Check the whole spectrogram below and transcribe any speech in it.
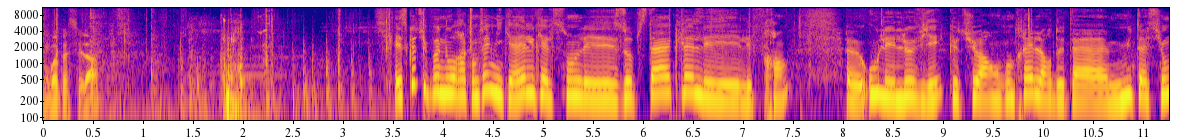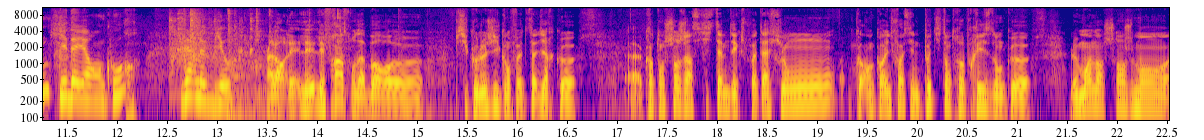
On va passer là. Est-ce que tu peux nous raconter, Michael, quels sont les obstacles, les, les freins? Euh, ou les leviers que tu as rencontrés lors de ta mutation, qui est d'ailleurs en cours, vers le bio Alors les, les- les freins sont d'abord euh, psychologiques en fait, c'est-à-dire que euh, quand on change un système d'exploitation, encore une fois c'est une petite entreprise donc euh, le moindre changement,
